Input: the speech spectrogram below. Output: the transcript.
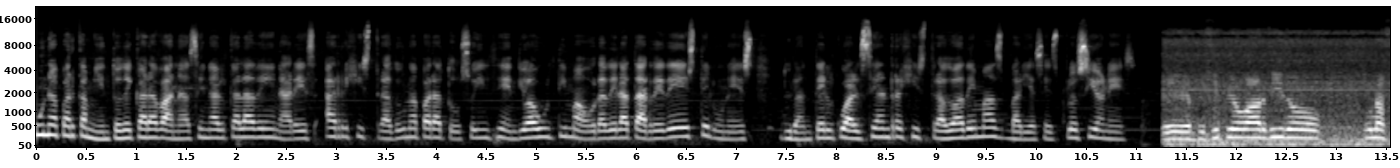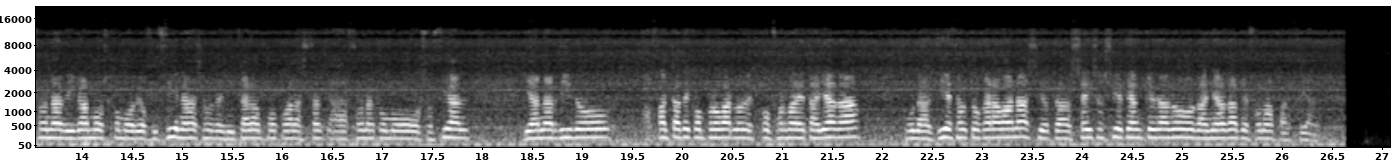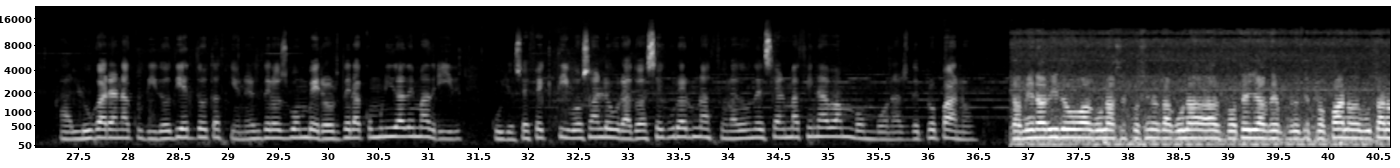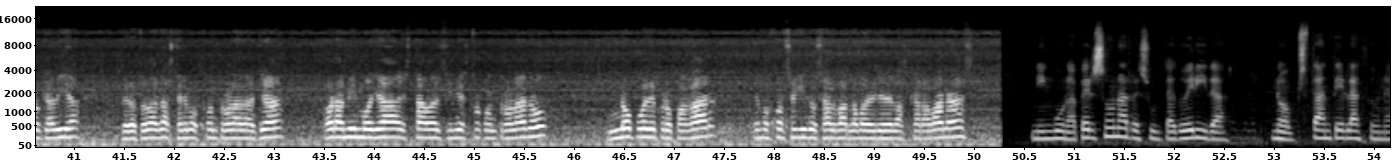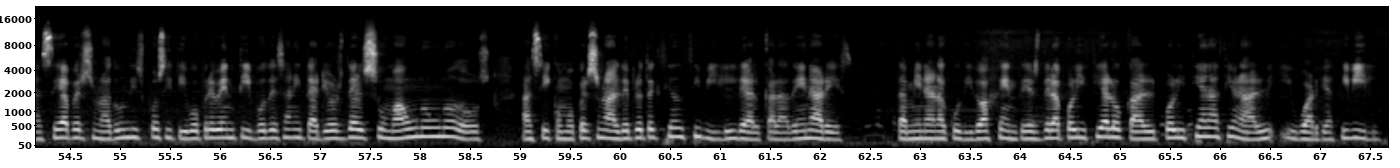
Un aparcamiento de caravanas en Alcalá de Henares ha registrado un aparatoso incendio a última hora de la tarde de este lunes, durante el cual se han registrado además varias explosiones. Eh, en principio ha ardido una zona, digamos, como de oficinas o dedicada un poco a la, zona como social y han ardido, a falta de comprobarlo de, forma detallada, unas 10 autocaravanas y otras 6 o 7 han quedado dañadas de forma parcial. Al lugar han acudido 10 dotaciones de los bomberos de la Comunidad de Madrid, cuyos efectivos han logrado asegurar una zona donde se almacenaban bombonas de propano. También ha habido algunas explosiones de algunas botellas de, propano, de butano que había, pero todas las tenemos controladas ya. Ahora mismo ya estaba el siniestro controlado, no puede propagar, hemos conseguido salvar la mayoría de las caravanas. Ninguna persona ha resultado herida. No obstante, en la zona se ha personado un dispositivo preventivo de sanitarios del SUMA 112, así como personal de protección civil de Alcalá de Henares. También han acudido agentes de la Policía Local, Policía Nacional y Guardia Civil.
